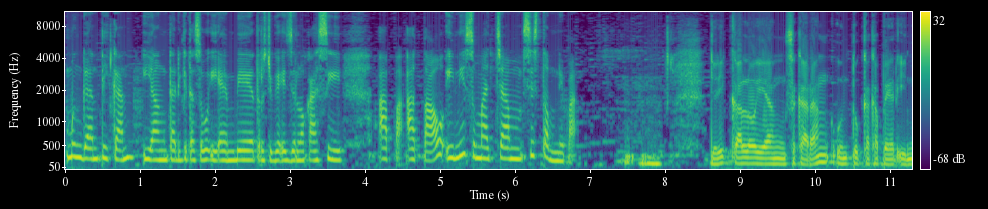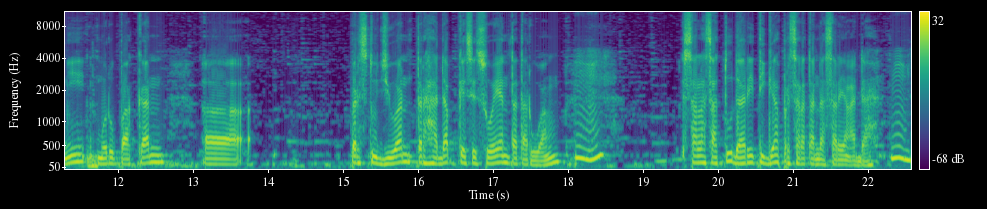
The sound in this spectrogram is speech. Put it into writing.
menggantikan yang tadi kita sebut IMB terus juga izin lokasi apa atau ini semacam sistem nih, Pak? Jadi kalau yang sekarang untuk KKPR ini merupakan uh, persetujuan terhadap kesesuaian tata ruang. Hmm. Salah satu dari tiga persyaratan dasar yang ada. Hmm.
